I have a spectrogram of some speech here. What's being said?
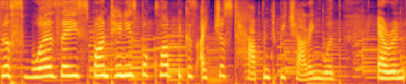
This was a spontaneous book club because I just happened to be chatting with Erin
